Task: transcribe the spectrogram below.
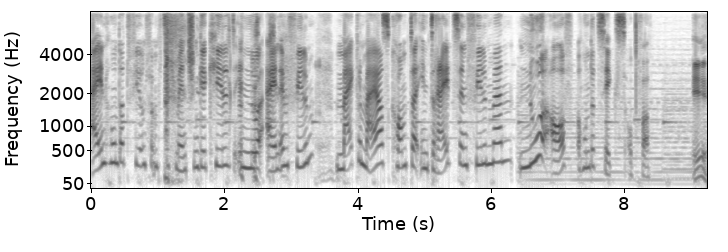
154 Menschen gekillt in nur einem Film. Michael Myers kommt da in 13 Filmen nur auf 106 Opfer. Eh,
